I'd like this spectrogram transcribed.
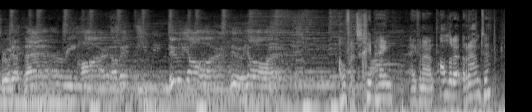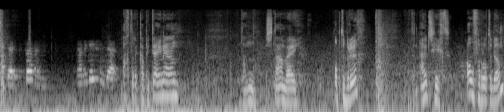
through the very heart of it. New York, New York. Over het schip heen. Even naar een andere ruimte. Achter de kapitein aan. Dan staan wij op de brug. Met een uitzicht over Rotterdam.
